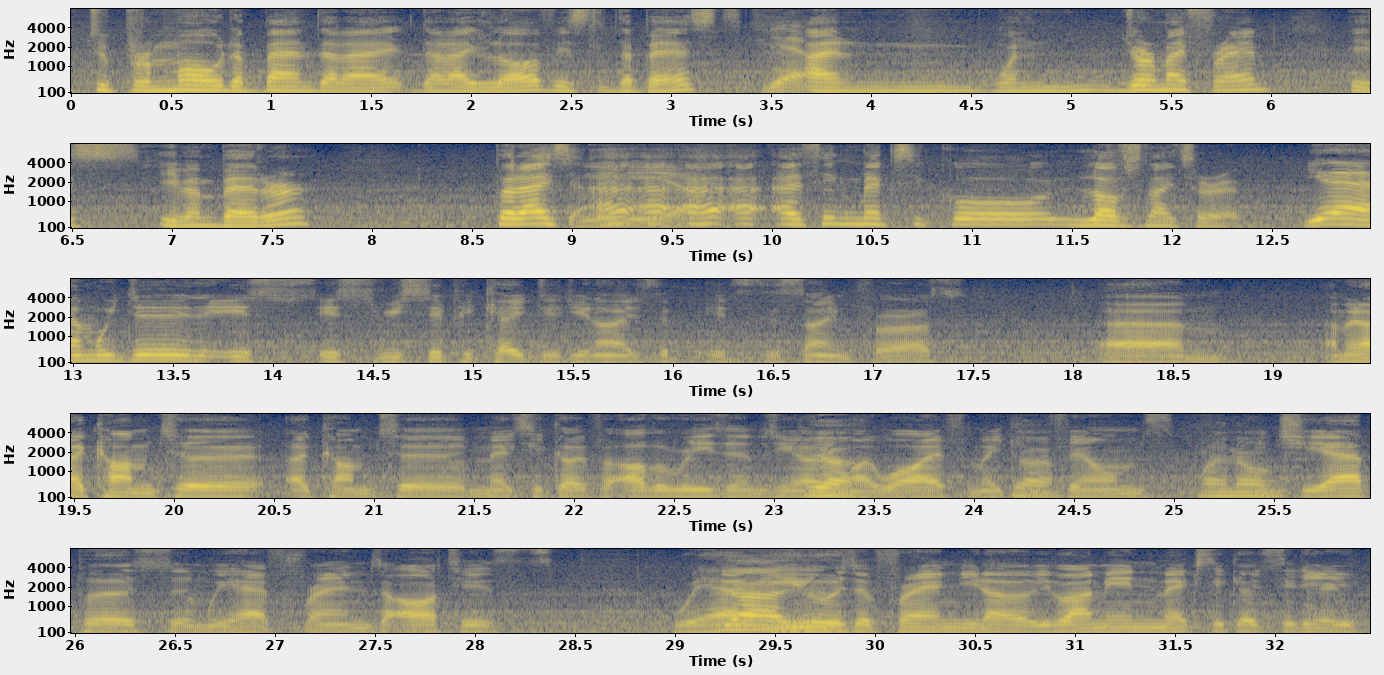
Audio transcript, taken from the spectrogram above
to promote a band that I that I love is the best. Yeah. And when you're my friend, is even better. But I, I, I-. I- I think Mexico loves Night. Yeah, and we do. It's it's reciprocated. You know, it's the it's the same for us. Um, I mean, I come to I come to Mexico for other reasons. You know, Yeah. my wife making Yeah. films I know. in Chiapas, and we have friends, artists. We have Yeah, you as a friend. You know, if I'm in Mexico City,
